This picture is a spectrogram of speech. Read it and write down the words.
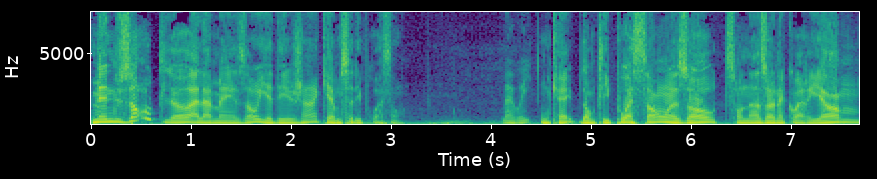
Mais nous autres, là, à la maison, il y a des gens qui aiment ça, des poissons. Ben oui. OK? Donc, les poissons, eux autres, sont dans un aquarium,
